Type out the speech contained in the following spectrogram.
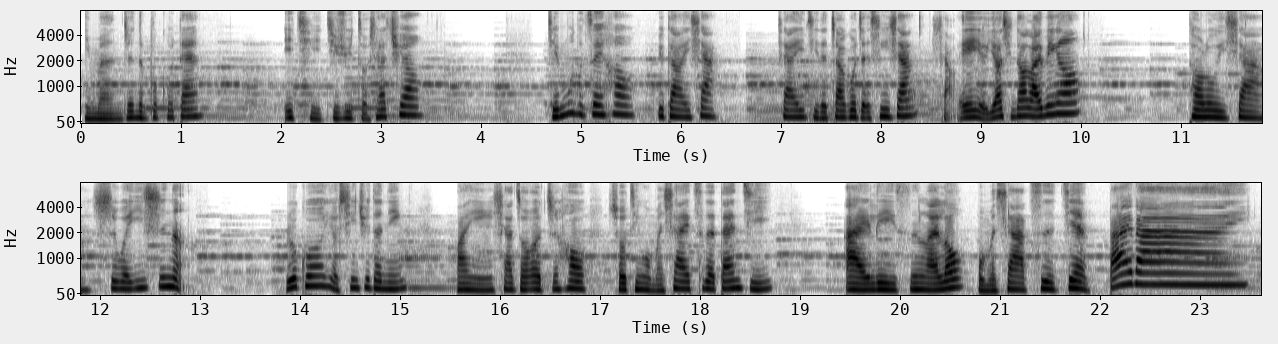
你们真的不孤单，一起继续走下去哦。节目的最后，预告一下，下一集的照顾者信箱，小 A 有邀请到来宾哦。透露一下，是位医师呢。如果有兴趣的您，欢迎下周二之后收听我们下一次的单集。爱丽丝来喽，我们下次见，拜拜。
